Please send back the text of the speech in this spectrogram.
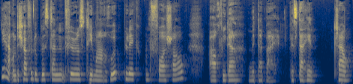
Ja, und ich hoffe, du bist dann für das Thema Rückblick und Vorschau auch wieder mit dabei. Bis dahin. Ciao.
